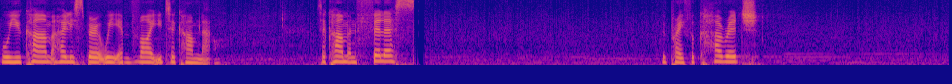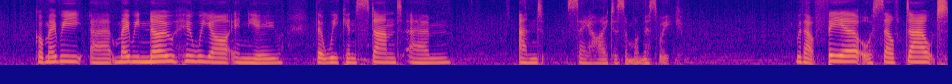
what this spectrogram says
Will you come, Holy Spirit? We invite you to come now. To come and fill us we pray for courage. God, may we, uh, may we know who we are in you, that we can stand um, and say hi to someone this week without fear or self doubt.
